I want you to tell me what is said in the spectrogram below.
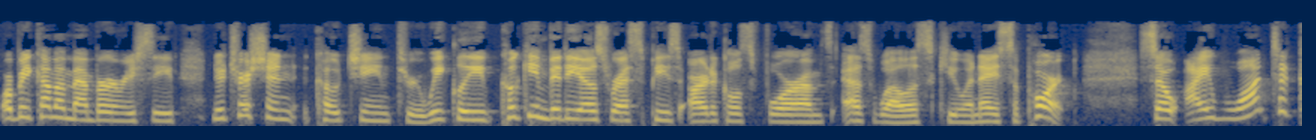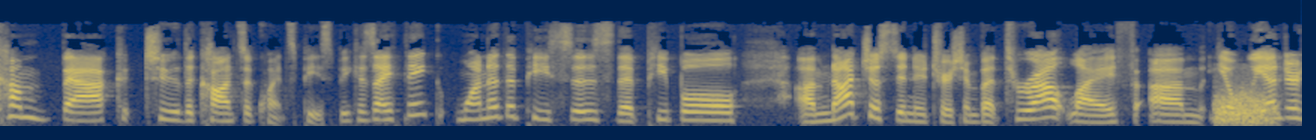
or become a member and receive nutrition coaching through weekly cooking videos, recipes, articles, forums, as well as Q&A support. So I want to come back to the consequence piece because I think one of the pieces that people um, not just in nutrition, but throughout life. Um, you know, we under.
